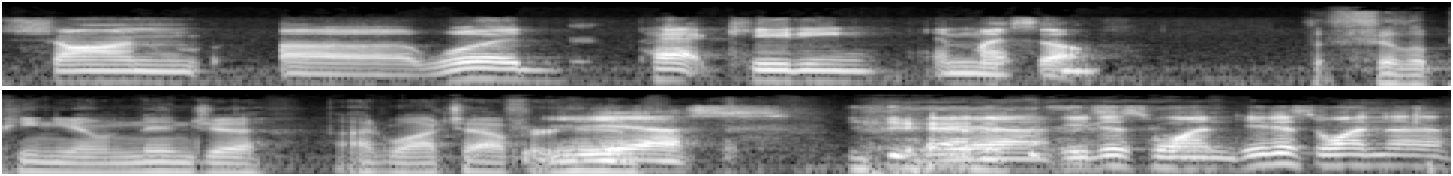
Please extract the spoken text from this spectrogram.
Sean uh, Wood, Pat Keating, and myself. The Filipino Ninja. I'd watch out for him. Yes. Yeah. He just won. He just won. Uh,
